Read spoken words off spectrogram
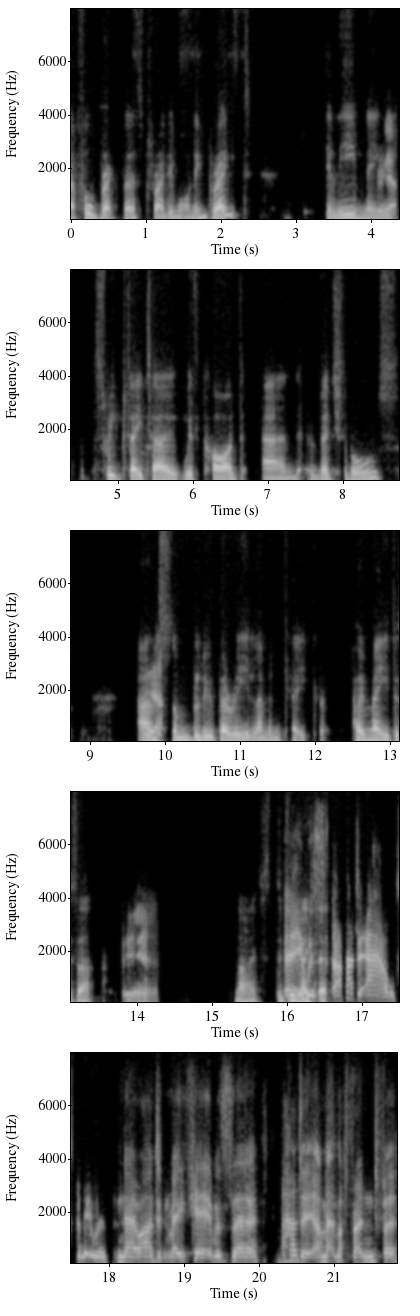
a full breakfast Friday morning. Great. In the evening, Yeah. sweet potato with cod and vegetables and Yeah. some blueberry lemon cake. Homemade, is that? yeah, Nice. Did you it make was. it? I had it out, but it was no, I didn't make it. It was. Uh, I had it. I met my friend for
